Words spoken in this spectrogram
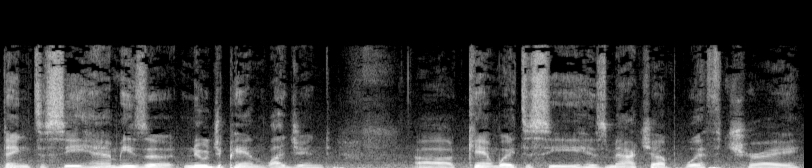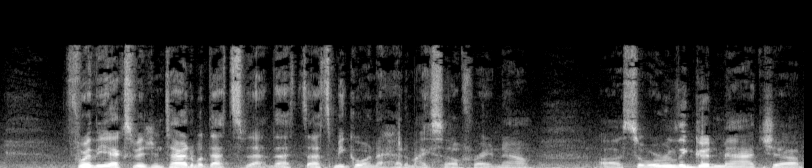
thing to see him. He's a New Japan legend. Uh, can't wait to see his matchup with Trey for the X Division title. But that's that, that that's me going ahead of myself right now. Uh, so a really good matchup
